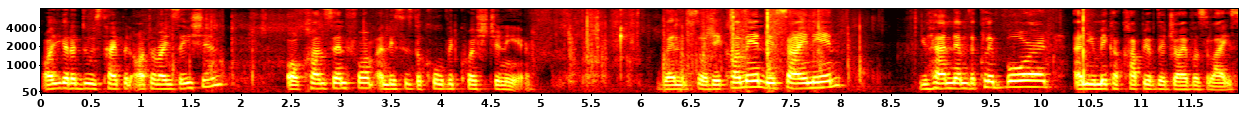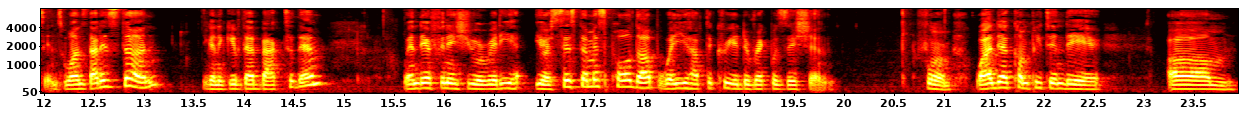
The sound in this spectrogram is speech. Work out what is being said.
All you got to do is type in authorization or consent form, and this is the COVID questionnaire. When So they come in, they sign in, you hand them the clipboard, and you make a copy of the driver's license. Once that is done, you're going to give that back to them. When they're finished, you already your system is pulled up where you have to create the requisition form. While they're completing their um,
